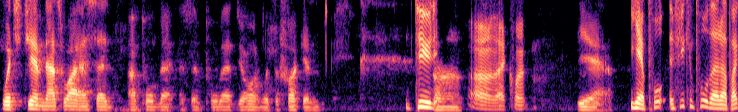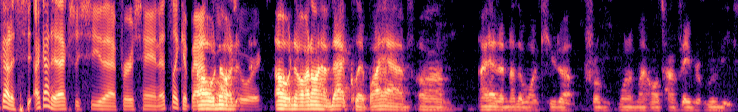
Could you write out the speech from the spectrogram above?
Which Jim, that's why I said I pulled that. I said pull that John with the fucking. Dude, Uh, Oh, that clip. yeah. Yeah, pull if you can pull that up. I gotta see. I gotta actually see that firsthand. That's like a battle Oh, no, no. story. Oh no, I don't have that clip. I have. um I had another one queued up from one of my all-time favorite movies.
